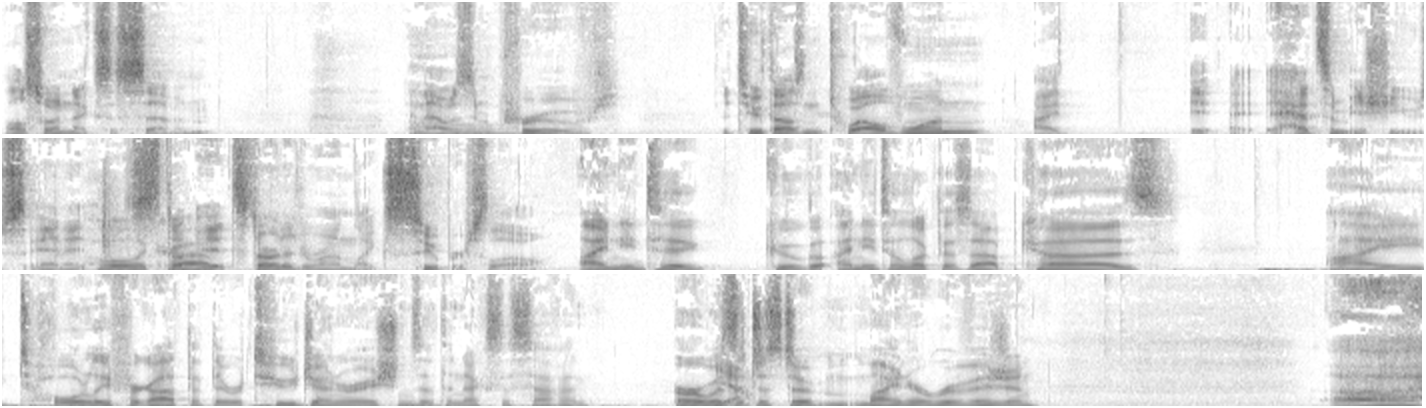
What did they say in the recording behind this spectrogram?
also a Nexus 7, and that was Oh. improved. The 2012 one, I it, it had some issues, and it Holy sta- crap. it started to run like super slow. I need to Google. I need to look this up because I totally forgot that there were two generations of the Nexus 7. Or was Yeah. it just a minor revision? Uh,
